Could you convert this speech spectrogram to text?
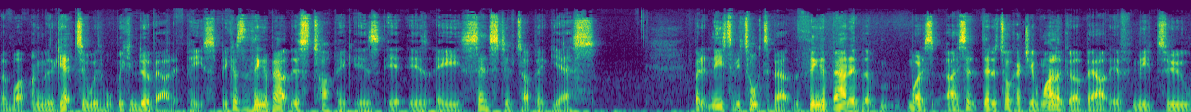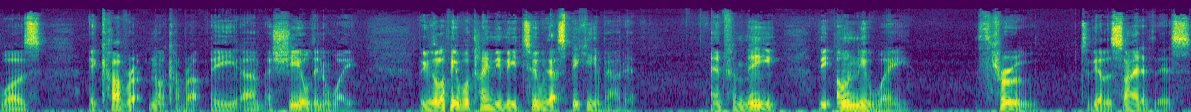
uh, what I'm going to get to with what we can do about it piece. Because the thing about this topic is it is a sensitive topic, yes, but it needs to be talked about. The thing about it that I said did a talk actually a while ago about if Me Too was a cover up, not cover up, a um, a shield in a way, because a lot of people are claiming Me Too without speaking about it, and for me, the only way through to the other side of this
